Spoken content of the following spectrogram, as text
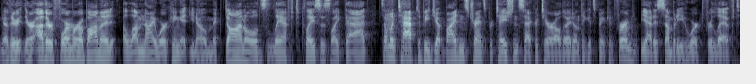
you know, there there are other former Obama alumni working at you know McDonald's, Lyft, places like that. Someone tapped to be Biden's transportation secretary, although I don't think it's been confirmed yet as somebody who worked for Lyft.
